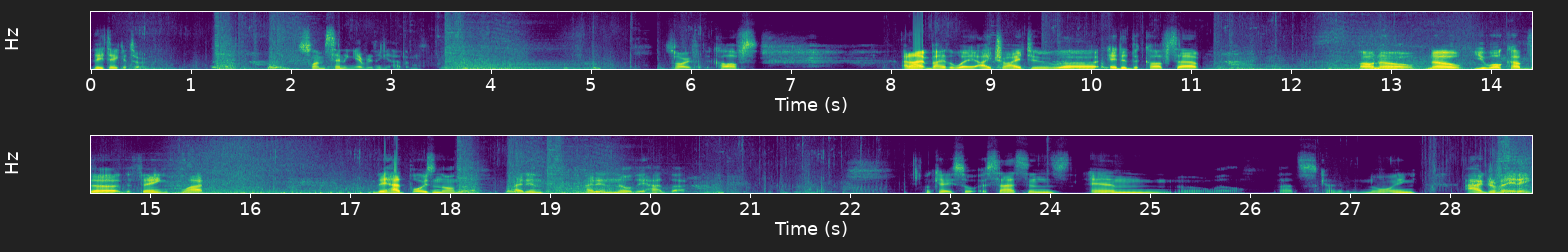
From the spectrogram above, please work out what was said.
they take a turn. So I'm sending everything at them. Sorry for the coughs. And I, by the way, I tried to uh, edit the coughs out. Oh no, no, you woke up the, the thing. What? They had poison on them. I didn't, I didn't know they had that. Okay, so assassins and... Oh, well, that's kind of annoying. Aggravating!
